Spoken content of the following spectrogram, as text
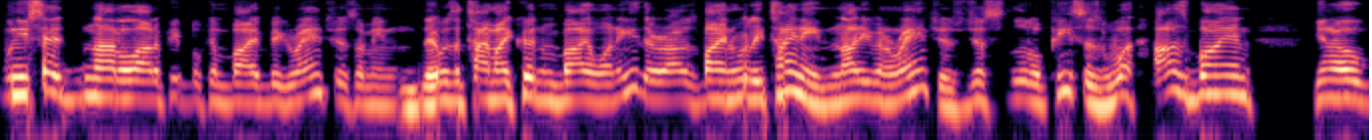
when you said not a lot of people can buy big ranches, I mean, there was a time I couldn't buy one either. I was buying really tiny, not even ranches, just little pieces. What I was buying, you know,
